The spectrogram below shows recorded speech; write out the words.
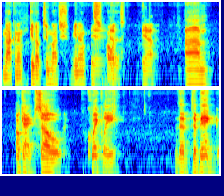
I'm not going to give up too much. You know, that's Yeah. all it is. Yeah. Um, okay. So quickly, the the big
